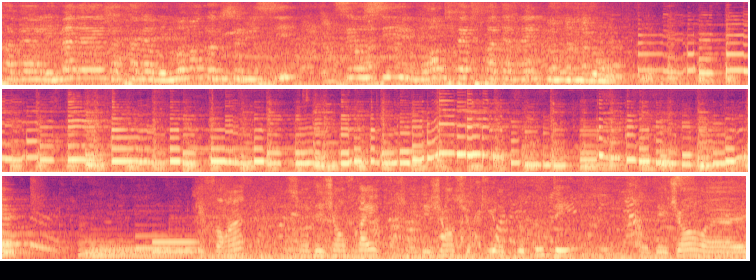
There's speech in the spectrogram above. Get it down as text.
travers les manèges, à travers des moments comme celui-ci, c'est aussi une grande fête fraternelle que nous vivons. Les forains sont des gens vrais, sont des gens sur qui on peut compter, sont des gens euh,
